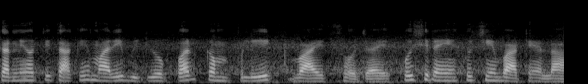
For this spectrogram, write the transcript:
करनी होती ताकि हमारी वीडियो पर कंप्लीट वॉइस हो जाए। खुश रहें, खुशियाँ बाँटें, अल्लाह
